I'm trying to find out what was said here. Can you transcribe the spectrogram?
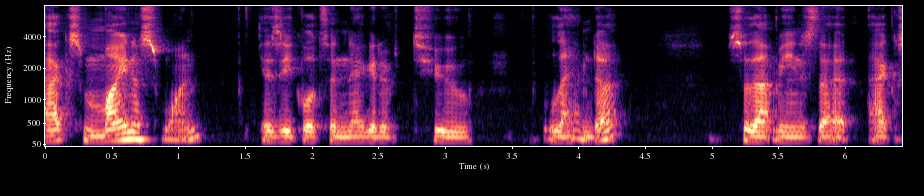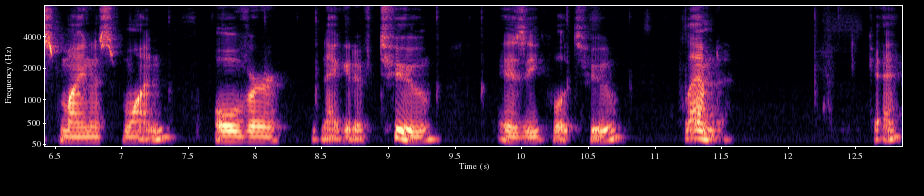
x minus 1 is equal to negative 2 lambda. So that means that x minus 1 over negative 2 is equal to lambda. Okay.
